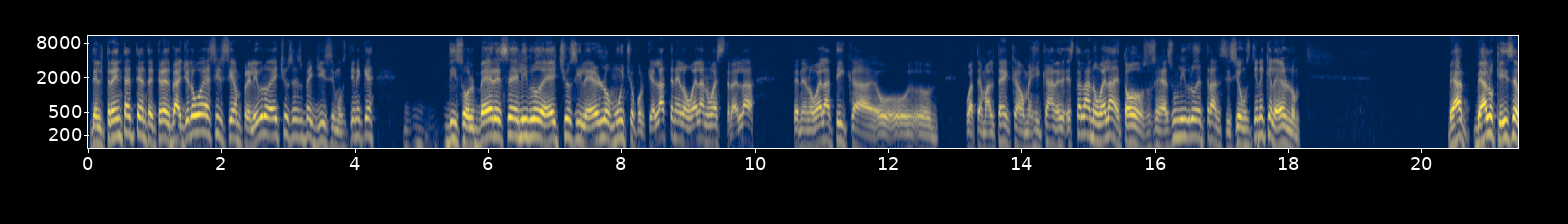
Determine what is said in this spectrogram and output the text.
del 30 al 33. Vea, yo lo voy a decir siempre, el libro de Hechos es bellísimo. Usted tiene que disolver ese libro de Hechos y leerlo mucho, porque es la telenovela nuestra, es la telenovela tica o, o, guatemalteca o mexicana. Esta es la novela de todos, o sea, es un libro de transición. Usted tiene que leerlo. Vea, vea lo que dice,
